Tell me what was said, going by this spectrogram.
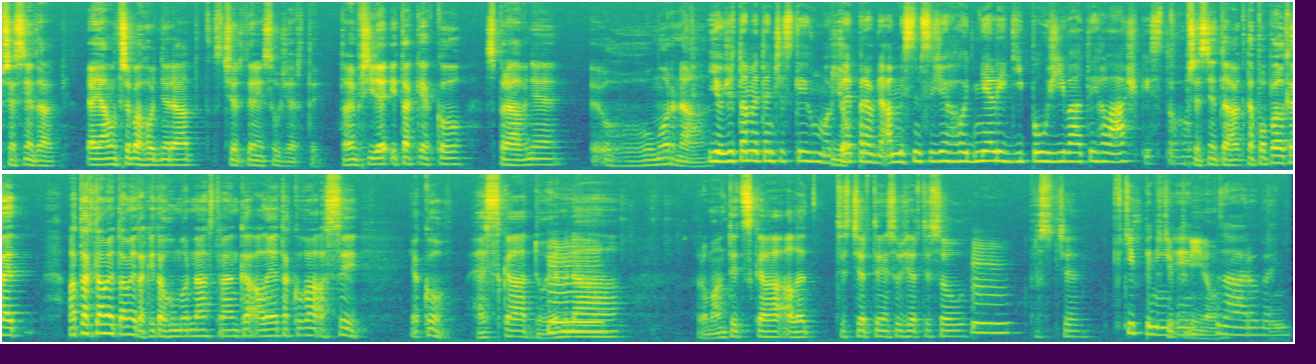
Přesně tak. A já mám třeba hodně rád z čerty nejsou žerty. Tam mi přijde i tak jako správně humorná. Jo, že tam je ten český humor, Jo. to je pravda. A myslím si, že hodně lidí používá ty hlášky z toho. Přesně tak. Ta popelka je... A tak tam je, tam je taky ta humorná stránka, ale je taková asi jako hezká, dojemná, Hmm. romantická, ale ty čerty nejsou žerty jsou Mm, prostě... vtipný, Vtipný, i no. zároveň.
